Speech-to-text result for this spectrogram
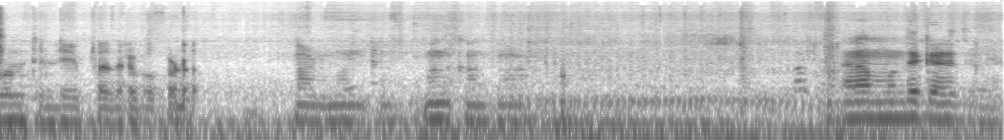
ಮುಂದೆ ಇಪ್ಪತ್ತು ರೂಪಾಯಿ ಕೊಡೋದು ನಾನು ಮುಂದೆ ಕರಿತೀನಿ.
